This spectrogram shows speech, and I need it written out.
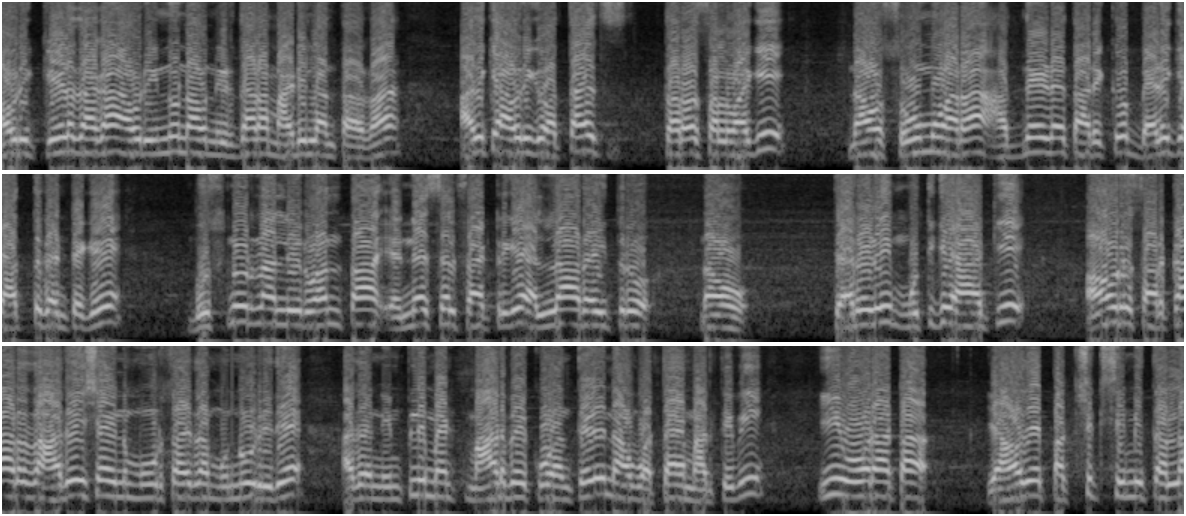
ಅವ್ರಿಗೆ ಕೇಳಿದಾಗ ಅವ್ರು ಇನ್ನೂ ನಾವು ನಿರ್ಧಾರ ಮಾಡಿಲ್ಲ ಅಂತ ಅದ. ಅದಕ್ಕೆ ಅವರಿಗೆ ಒತ್ತಾಯ ತರೋ ಸಲುವಾಗಿ ನಾವು ಸೋಮವಾರ ಹದಿನೇಳನೇ ತಾರೀಕು ಬೆಳಗ್ಗೆ ಹತ್ತು ಗಂಟೆಗೆ ಬುಸ್ನೂರಿನಲ್ಲಿರುವಂಥ ಎನ್ ಎಸ್ ಎಲ್ ಫ್ಯಾಕ್ಟ್ರಿಗೆ ಎಲ್ಲ ರೈತರು ನಾವು ತೆರಳಿ ಮುತ್ತಿಗೆ ಹಾಕಿ ಅವರು ಸರ್ಕಾರದ ಆದೇಶ ಏನು ಮೂರು ಸಾವಿರದ ಮುನ್ನೂರಿದೆ ಅದನ್ನು ಇಂಪ್ಲಿಮೆಂಟ್ ಮಾಡಬೇಕು ಅಂತೇಳಿ ನಾವು ಒತ್ತಾಯ ಮಾಡ್ತೀವಿ. ಈ ಹೋರಾಟ ಯಾವುದೇ ಪಕ್ಷಕ್ಕೆ ಸೀಮಿತ ಅಲ್ಲ,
